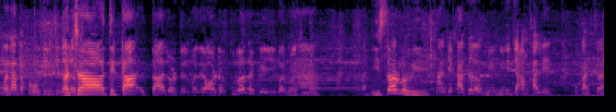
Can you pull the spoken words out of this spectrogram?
मला आता प्रोटीनची गरज अच्छा ती ताज हॉटेल मध्ये ऑर्डर तुलाच आहे का ही बनवायची विचारलो मी. माझे खात मी मी जाम खाल्ले फुकाटचा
